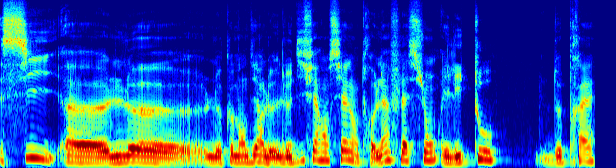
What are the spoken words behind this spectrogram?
si euh, le, différentiel entre l'inflation et les taux de prêt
